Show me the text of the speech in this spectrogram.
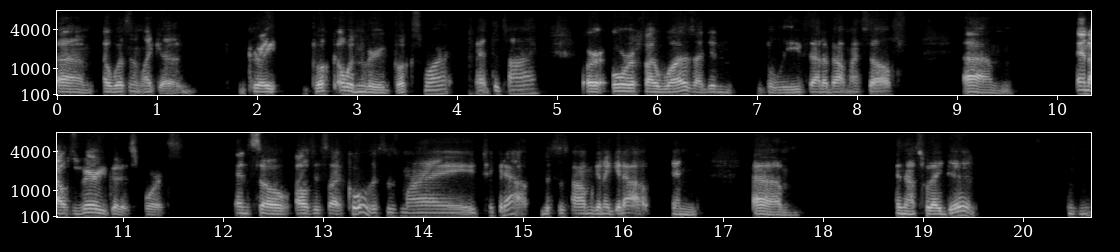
Um, I wasn't like a great book. I wasn't very book smart at the time, or or if I was, I didn't believe that about myself. Um, and I was very good at sports. And so I was just like, cool, this is my ticket out. This is how I'm going to get out. And, um, and that's what I did. Mm-hmm.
